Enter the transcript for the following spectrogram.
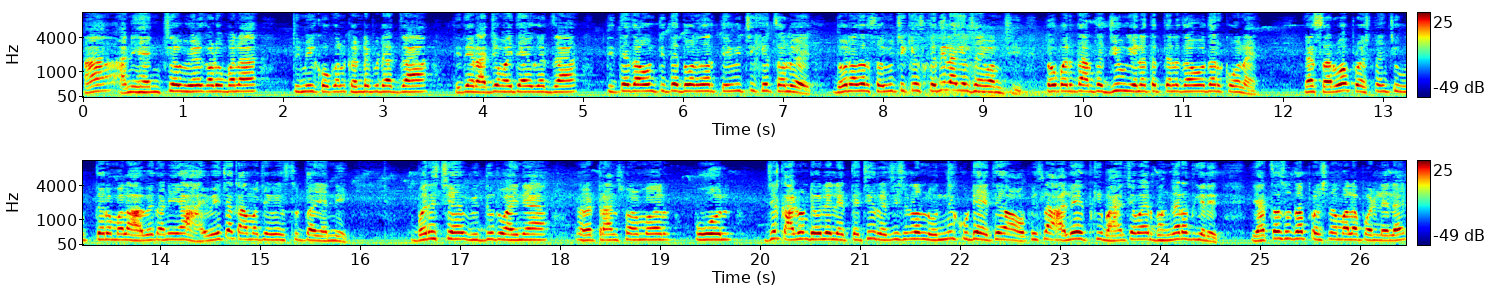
हा? आणि ह्यांचं वेळ काढून मला तुम्ही कोकण खंडपीठात जा तिथे राज्य माहिती आयोगात जा. तिथे जाऊन तिथे दोन हजार तेवीसची केस चालू आहे. दोन हजार सव्वीसची केस कधी लागेल साहेब आमची? तोपर्यंत आमचा जीव गेला तर त्याला जबाबदार कोण आहे? या सर्व प्रश्नांची उत्तरं मला हवेत आणि या हायवेच्या कामाच्या वेळेस सुद्धा यांनी बरेचशा विद्युत वाहिन्या ट्रान्सफॉर्मर पोल जे काढून ठेवलेले आहेत त्याची रजिस्टरला नोंदणी कुठे आहे ते ऑफिसला आले आहेत की बाहेरच्या बाहेर भंगारात गेलेत याचा सुद्धा प्रश्न मला पडलेला आहे.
